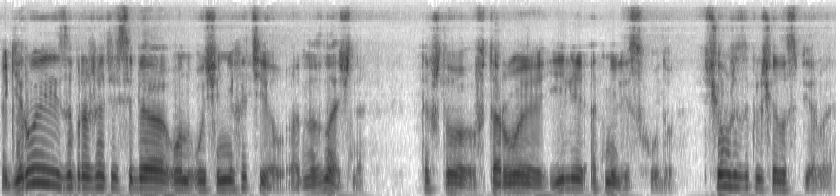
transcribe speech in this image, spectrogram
Героя изображать из себя он очень не хотел, однозначно. Так что второе «или» отмели сходу. В чем же заключалось первое?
